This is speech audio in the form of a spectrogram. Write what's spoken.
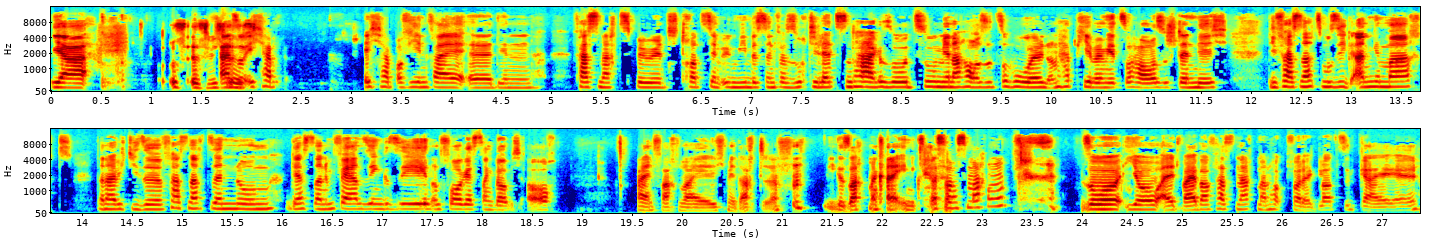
Ja. Es ist, wie es Also ist. ich habe ich hab auf jeden Fall äh, den Fastnachtsspirit trotzdem irgendwie ein bisschen versucht, die letzten Tage so zu mir nach Hause zu holen und habe hier bei mir zu Hause ständig die Fastnachtsmusik angemacht. Dann habe ich diese Fastnachtssendung gestern im Fernsehen gesehen und vorgestern, glaube ich, auch. Einfach weil ich mir dachte, wie gesagt, man kann ja eh nichts Besseres machen. So, yo, Altweiberfastnacht, man hockt vor der Glotze, geil.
